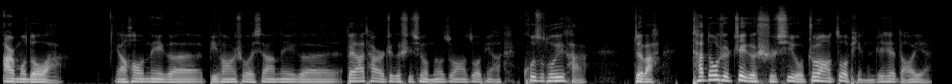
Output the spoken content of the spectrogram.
阿尔莫多瓦。然后那个，比方说像那个贝拉塔尔这个时期有没有重要作品啊？库斯图里卡，对吧？他都是这个时期有重要作品的这些导演。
